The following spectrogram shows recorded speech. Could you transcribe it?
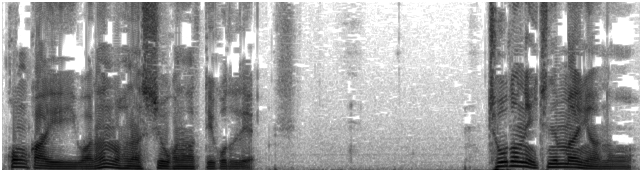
今回は何の話しようかなっていうことで、ちょうどね、1年前にあの、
